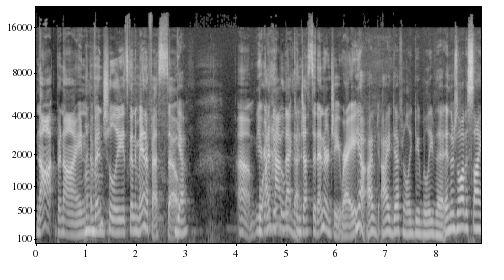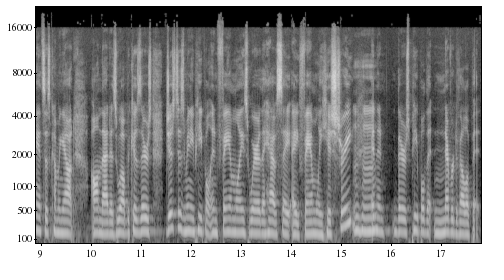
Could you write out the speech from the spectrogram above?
not benign, eventually it's going to manifest. So Yeah. Um, you're Well, going to have that, that. congested energy, right? Yeah, I, I definitely do believe that. And there's a lot of science that's coming out on that as well because there's just as many people in families where they have, say, a family history, and then there's people that never develop it.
